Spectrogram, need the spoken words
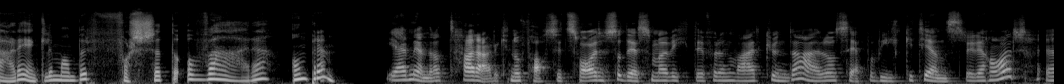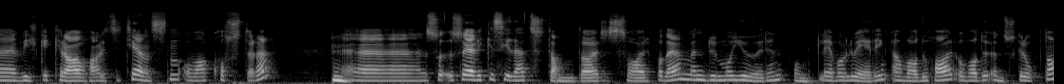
er det egentlig man bør fortsette å være on-prem? Jeg mener at her er det ikke noe fasitsvar. Så det som er viktig for enhver kunde, er å se på hvilke tjenester de har. Eh, hvilke krav har de til tjenesten, og hva koster det. Mm. så, så jeg vil ikke si det er et standardsvar på det, men du må gjøre en ordentlig evaluering av hva du har, og hva du ønsker å oppnå,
